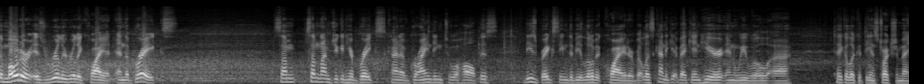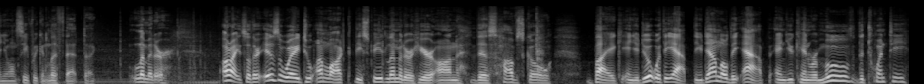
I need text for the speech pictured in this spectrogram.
The motor is really, really quiet, and the brakes, some sometimes you can hear brakes kind of grinding to a halt. This, these brakes seem to be a little bit quieter, but let's kind of get back in here and we will uh, take a look at the instruction manual and see if we can lift that uh, limiter. All right, so there is a way to unlock the speed limiter here on this Hovsco bike, and you do it with the app. You download the app and you can remove the 20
